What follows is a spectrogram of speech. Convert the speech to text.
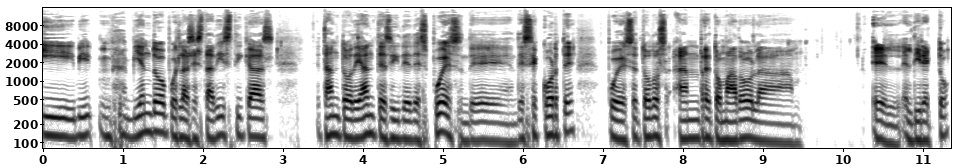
y viendo pues las estadísticas tanto de antes y de después de, ese corte pues todos han retomado la, el, directo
